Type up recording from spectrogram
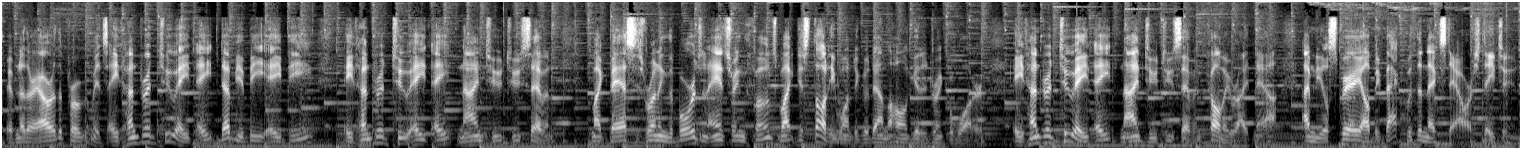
We have another hour of the program. It's 800 288 WBAP, 800 288 9227. Mike Bass is running the boards and answering the phones. Mike just thought he wanted to go down the hall and get a drink of water. 800 288 9227. Call me right now. I'm Neil Sperry. I'll be back with the next hour. Stay tuned.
